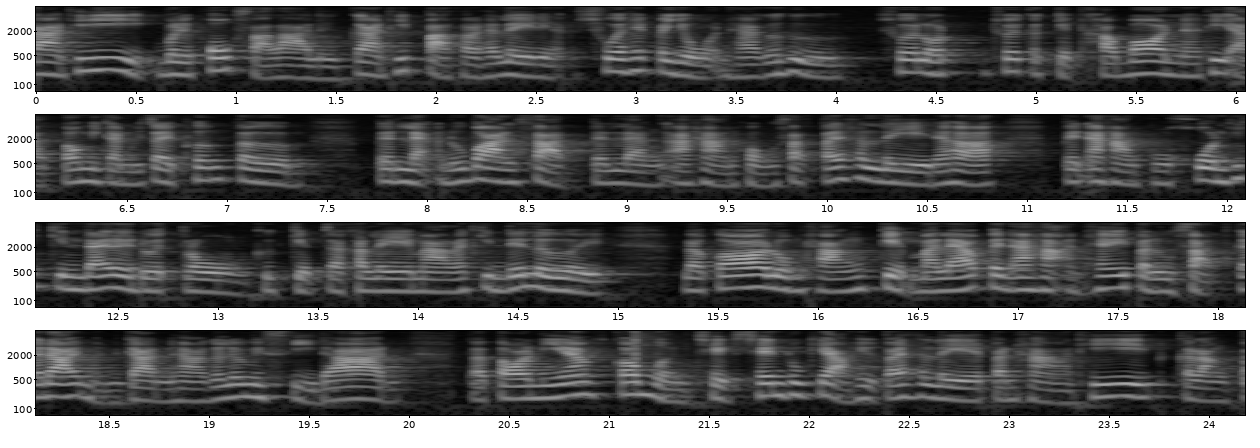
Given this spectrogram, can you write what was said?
การที่บริโภคสาหร่ายหรือการที่ป่าสาหร่ายทะเลเนี่ยช่วยให้ประโยชน์นะคะก็คือช่วยลดช่วยกักเก็บคาร์บอนนะที่อาจต้องมีการวิจัยเพิ่มเติม เป็นแหล่งอนุบาลสัตว์ เป็นแหล่งอาหารของสัตว์ใต้ทะเลนะคะ เป็นอาหารของคนที่กินได้เลยโดยตรง คือเก็บจากทะเลมาแล้วกินได้เลย แล้วก็รวมทั้งเก็บมาแล้วเป็นอาหารให้ปศุสัตว์ก็ได้เหมือนกันนะคะก็เรียกมี 4 ด้าน แต่ตอนนี้ก็เหมือนเช็คเช่นทุกอย่างที่อยู่ใต้ทะเลปัญหาที่กำลังเผ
